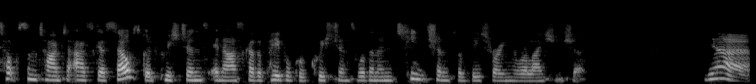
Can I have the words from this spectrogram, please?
took some time to ask ourselves good questions and ask other people good questions with an intention for bettering the relationship. Yeah.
